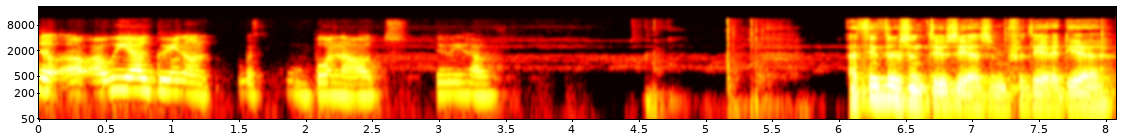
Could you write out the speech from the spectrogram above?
So are, are we agreeing on with burnout? Do we have? I think there's enthusiasm for the idea.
